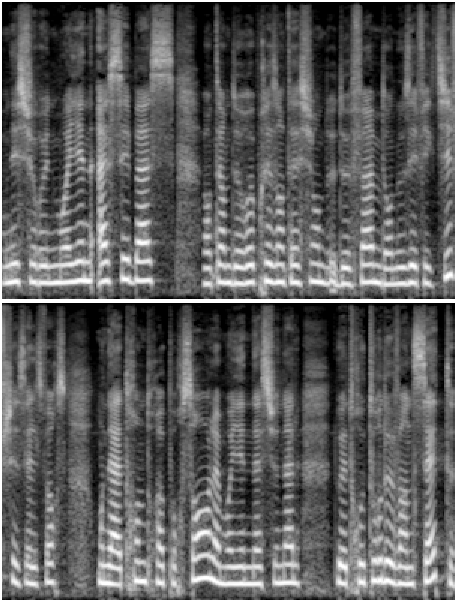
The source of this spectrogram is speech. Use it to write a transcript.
on est sur une moyenne assez basse en termes de représentation de, femmes dans nos effectifs. Chez Salesforce, on est à 33%. La moyenne nationale doit être autour de 27%.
